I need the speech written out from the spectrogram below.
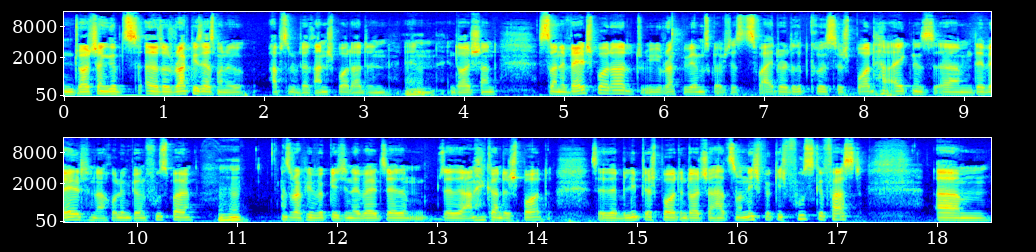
in Deutschland gibt es, also Rugby ist erstmal eine absolute Randsportart in, in, mhm. in Deutschland. Es ist zwar eine Weltsportart, die Rugby WM ist, glaube ich, das zweit- oder drittgrößte Sportereignis ähm, der Welt nach Olympia und Fußball. Mhm. Also Rugby wirklich in der Welt sehr, sehr, sehr anerkannter Sport, sehr, sehr beliebter Sport. In Deutschland hat es noch nicht wirklich Fuß gefasst. Ähm,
